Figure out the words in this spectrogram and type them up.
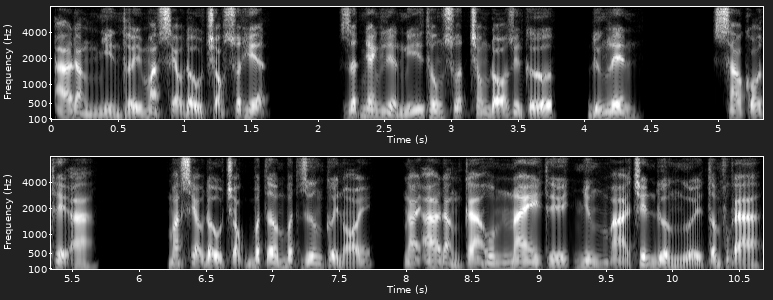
A đằng nhìn thấy mặt sẹo đầu chọc xuất hiện rất nhanh liền nghĩ thông suốt trong đó duyên cớ, đứng lên. Sao có thể a? Mặt sẹo đầu chọc bất âm bất dương cười nói, ngài a đẳng ca hôm nay thế nhưng mà trên đường người tâm phúc a,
